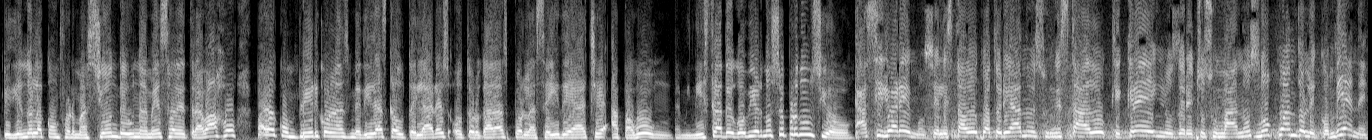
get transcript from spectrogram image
pidiendo la conformación de una mesa de trabajo para cumplir con las medidas cautelares otorgadas por la CIDH a Pavón. La ministra de Gobierno se pronunció. Así lo haremos. El Estado ecuatoriano es un Estado que cree en los derechos humanos, no cuando le conviene,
